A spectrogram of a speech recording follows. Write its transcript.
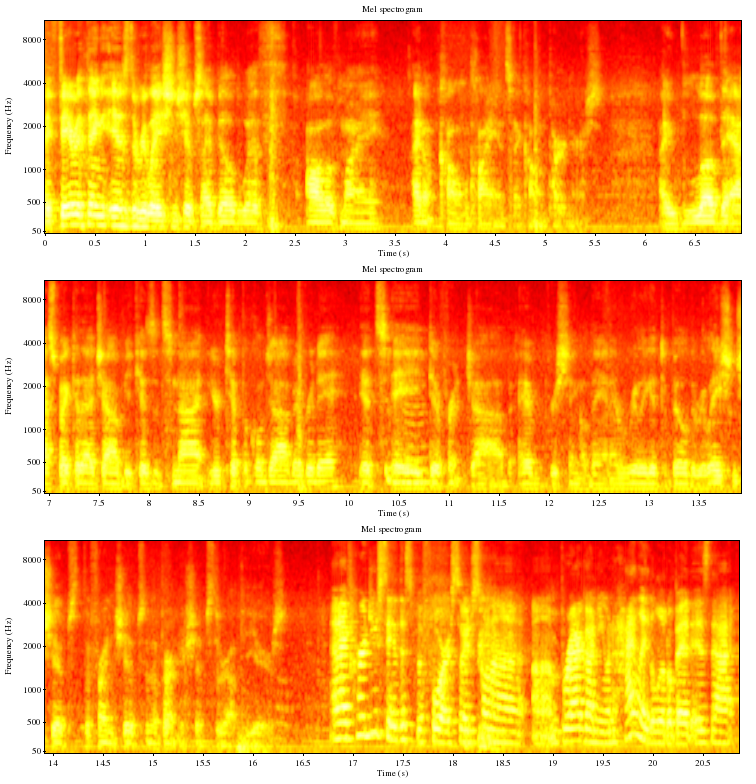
My favorite thing is the relationships I build with all of my, I don't call them clients, I call them partners. I love the aspect of that job because it's not your typical job every day. It's mm-hmm. a different job every single day, and I really get to build the relationships, the friendships, and the partnerships throughout the years. And I've heard you say this before, so I just want to um, brag on you and highlight a little bit is that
